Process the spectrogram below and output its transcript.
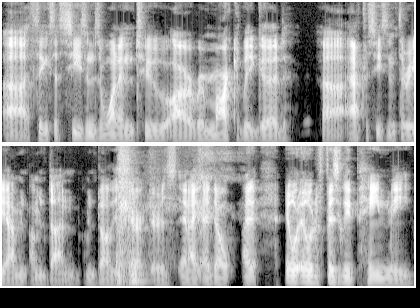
uh, thinks that seasons one and two are remarkably good uh, after season three, I'm I'm done. I'm done with these characters, and I, I don't. I it, it, would physically pain me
